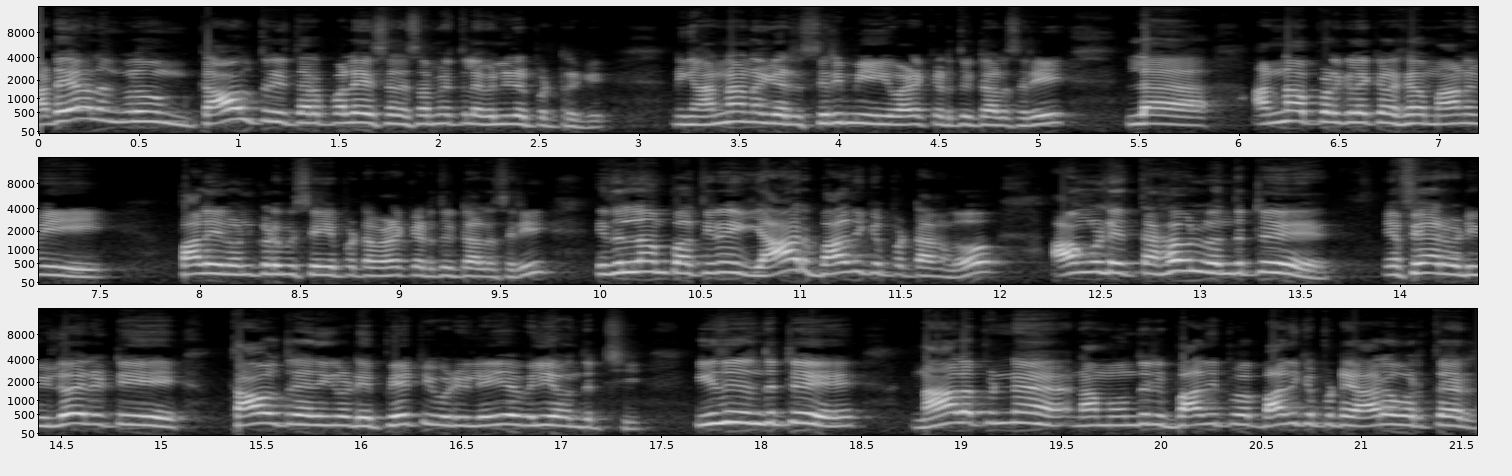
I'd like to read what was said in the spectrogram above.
அடையாளங்களும் காவல்துறை தரப்பாலே சில சமயத்தில் வெளியிடப்பட்டிருக்கு. நீங்கள் அண்ணா நகர் சிறுமி வழக்கு எடுத்துக்கிட்டாலும் சரி இல்லை அண்ணா பல்கலைக்கழக மாணவி பாலியல் வன்கொடுமை செய்யப்பட்ட வழக்கு எடுத்துக்கிட்டாலும் சரி இதெல்லாம் பார்த்தீங்கன்னா யார் பாதிக்கப்பட்டாங்களோ அவங்களுடைய தகவல் வந்துட்டு எஃப்ஐஆர் வடிவிலோ இல்லாட்டி காவல்துறை அதிகாரிகளுடைய பேட்டி வடிவிலேயோ வெளியே வந்துடுச்சு இது வந்துட்டு நாளை பின்ன நம்ம வந்துட்டு பாதிப்பு பாதிக்கப்பட்ட யாரோ ஒருத்தர்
